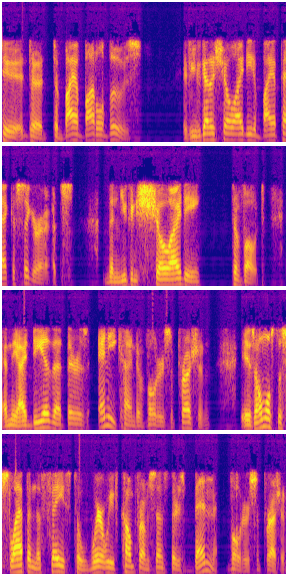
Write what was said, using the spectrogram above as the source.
to, to, to buy a bottle of booze, if you've got to show ID to buy a pack of cigarettes, then you can show ID to vote. And the idea that there is any kind of voter suppression is almost a slap in the face to where we've come from since there's been voter suppression.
